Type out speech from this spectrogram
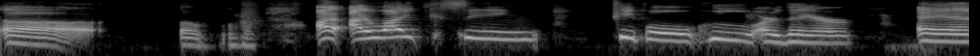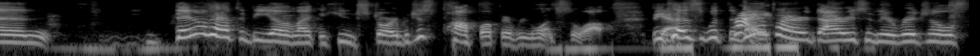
uh oh okay. I I like seeing people who are there and they don't have to be on like a huge story, but just pop up every once in a while. Yeah. Because with the Right. Vampire Diaries and the originals,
